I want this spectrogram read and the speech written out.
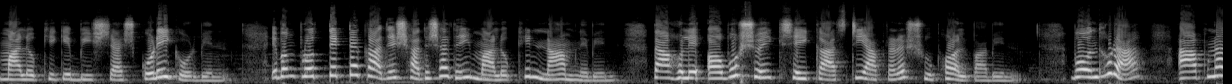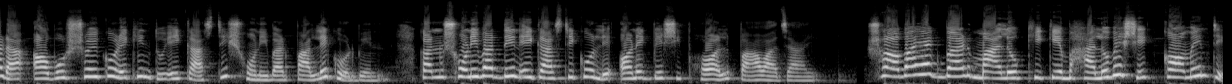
মা লক্ষ্মীকে বিশ্বাস করেই করবেন এবং প্রত্যেকটা কাজের সাথে সাথেই মা লক্ষ্মীর নাম নেবেন। তাহলে অবশ্যই সেই কাজটি আপনারা সুফল পাবেন। বন্ধুরা, আপনারা অবশ্যই করে কিন্তু এই কাজটি শনিবার পারলে করবেন। কারণ শনিবার দিন এই কাজটি করলে অনেক বেশি ফল পাওয়া যায়। সবাই একবার মা লক্ষ্মীকে ভালোবেসে কমেন্টে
